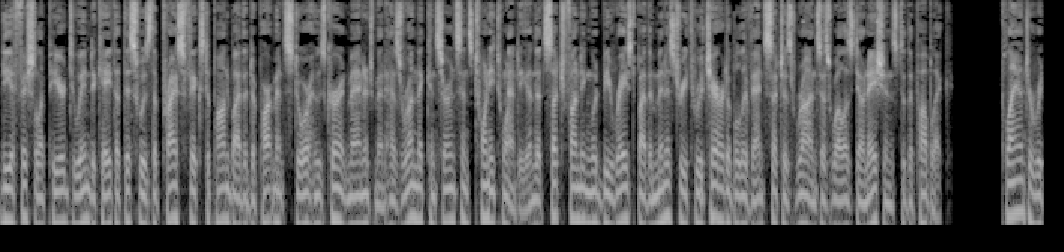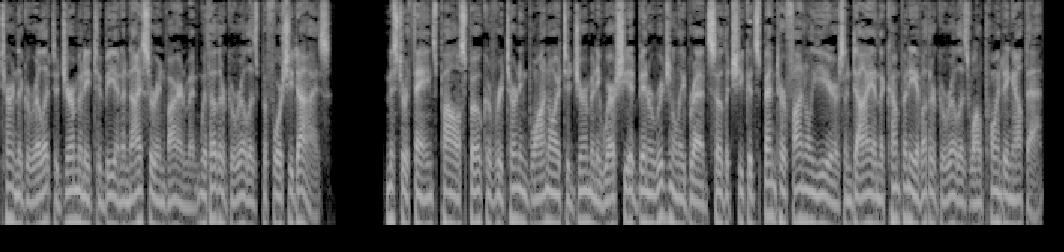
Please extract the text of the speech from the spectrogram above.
The official appeared to indicate that this was the price fixed upon by the department store whose current management has run the concern since 2020 and that such funding would be raised by the ministry through charitable events such as runs as well as donations to the public plan to return the gorilla to Germany to be in a nicer environment with other gorillas before she dies. Mr. Thanespol spoke of returning Bua Noi to Germany where she had been originally bred so that she could spend her final years and die in the company of other gorillas while pointing out that,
